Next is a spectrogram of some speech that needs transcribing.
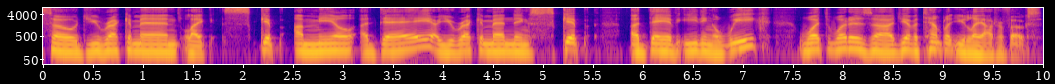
So, do you recommend like skip a meal a day? Are you recommending skip a day of eating a week? What what is? Uh, do you have a template you lay out for folks?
